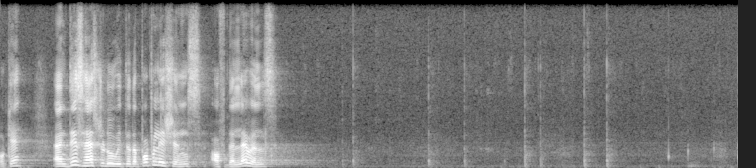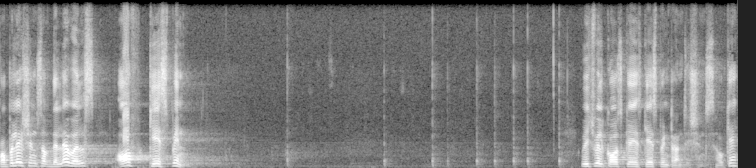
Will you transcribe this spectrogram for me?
okay and this has to do with the populations of the levels populations of the levels of K spin. which will cause K, K spin transitions ok.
